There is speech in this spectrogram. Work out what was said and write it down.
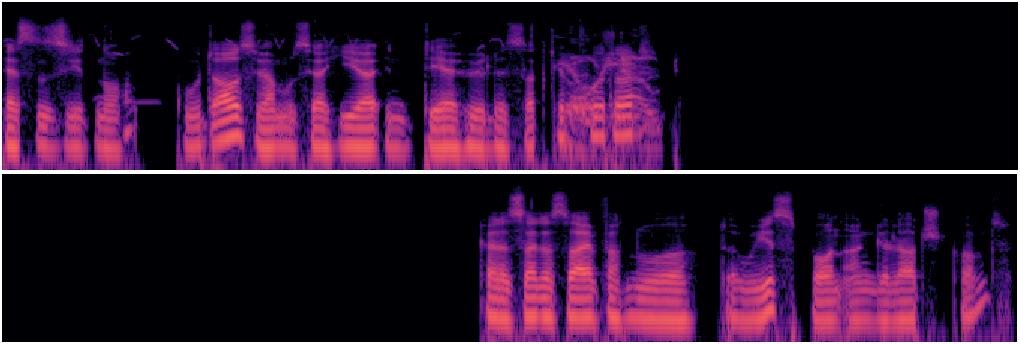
Essen sieht noch gut aus. Wir haben uns ja hier in der Höhle satt gefuttert. Kann es sein, dass da einfach nur der Respawn angelatscht kommt?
